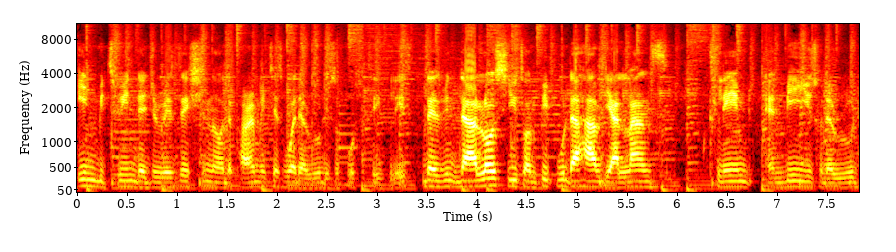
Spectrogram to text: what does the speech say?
in between the jurisdiction or the parameters where the road is supposed to take place. There's been there are lawsuits on people that have their lands claimed and being used for the road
